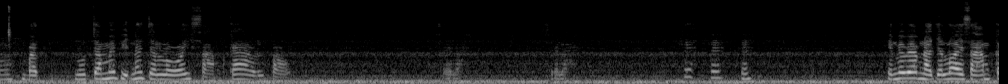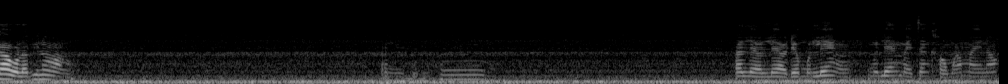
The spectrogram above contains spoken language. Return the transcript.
มบัตรหนูจำไม่ผิดน่าจะร้อยสามเก้าหรือเปล่าใช่ละใช่ละเฮ้เฮ้เห็นไหมแบบๆน่าจะร้อยสามเก้าแล้วพี่น้อง อันนี้บุญโฮม ไปแล้วแล้วเดี๋ยวมือแรงมือแรงใหม่จังเขามาไหมเนาะ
